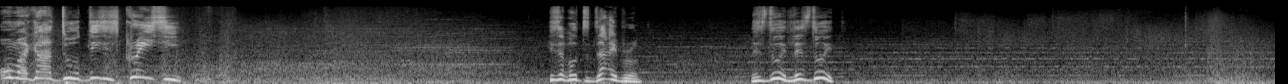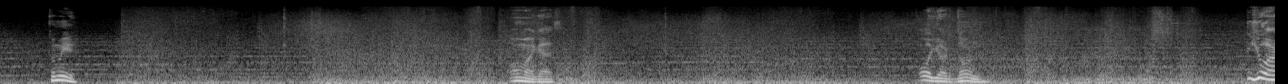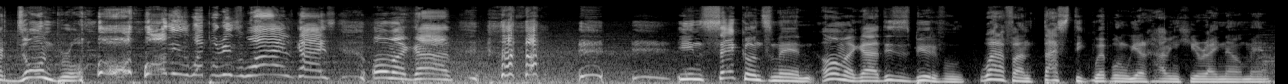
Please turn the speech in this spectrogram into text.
Oh my god, dude, this is crazy! He's about to die, bro. Let's do it, let's do it. Come here. Oh my god. Oh, you're done. You are done, bro. Oh, this weapon is wild, guys. Oh my god. In seconds, man. Oh my god, this is beautiful. What a fantastic weapon we are having here right now, man.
